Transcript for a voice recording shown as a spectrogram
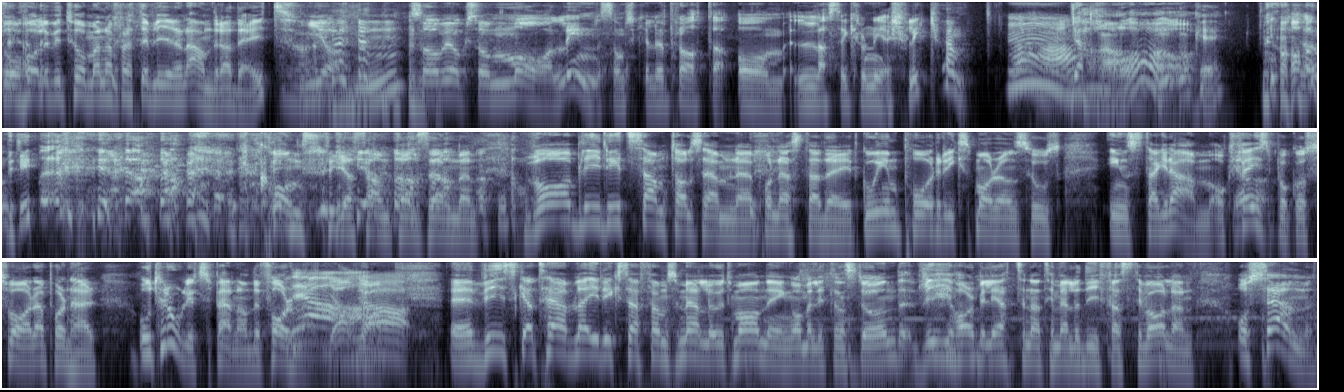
Då håller vi tummarna för att det blir en andra dejt. Ja. Så har vi också Malin som skulle prata om Lasse Kroners flickvän. Jaha, Okej. Ja, det... Konstiga samtalsämnen. Vad blir ditt samtalsämne på nästa dejt? Gå in på Riksmorgonsos Instagram och Facebook och svara på den här otroligt spännande formen. Ja. Ja. Eh, Vi ska tävla i Rix FMs melloutmaning om en liten stund. Vi har biljetterna till Melodifestivalen. Och sen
